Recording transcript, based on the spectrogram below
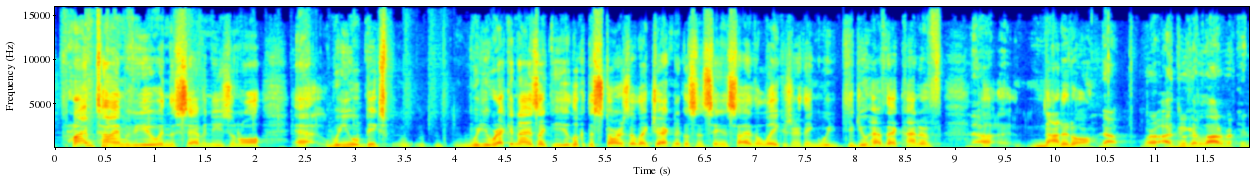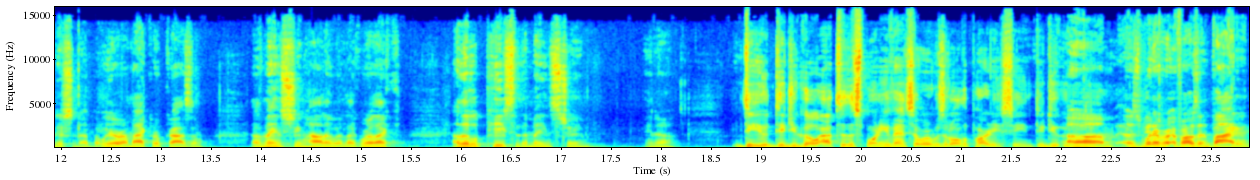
prime time of you in the '70s and all, uh, were you a big? Were you recognized? Like you look at the stars that like Jack Nicholson singing inside of the Lakers and everything. Were, did you have that kind of? No. Uh, not at all. No, we're, I do get a lot of recognition though, but we are a microcosm of mainstream Hollywood. Like we're like a little piece of the mainstream, you know. Do you did you go out to the sporting events or was it all the party scene? Did you? Um, it was whatever. If I was invited,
